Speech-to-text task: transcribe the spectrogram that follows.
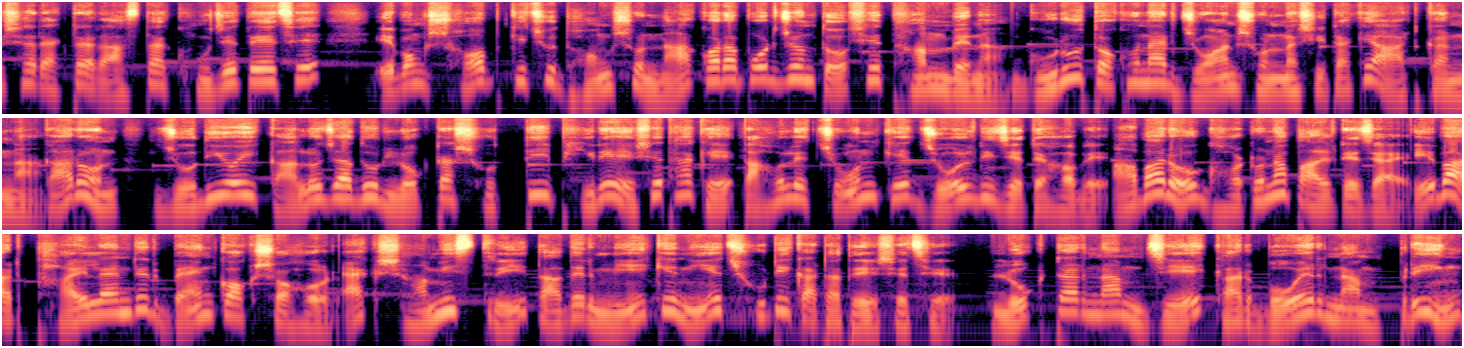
আসার একটা রাস্তা খুঁজে পেয়েছে এবং সব কিছু ধ্বংস না করা পর্যন্ত সে থামবে না। গুরু তখন আর জোয়ান সন্ন্যাসীটাকে আটকান না। কারণ, যদি ওই কালো জাদুর লোকটা সত্যিই ফিরে এসে থাকে, তাহলে চোনকে জলদি যেতে হবে। আবারও ঘটনা পাল্টে যায়। এবার থাইল্যান্ডের ব্যাংকক শহর। এক স্বামী স্ত্রী তাদের মেয়েকে নিয়ে ছুটি কাটাতে এসেছে। লোকটার নাম জেক, আর বউয়ের নাম প্রিং,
